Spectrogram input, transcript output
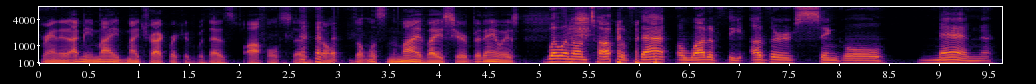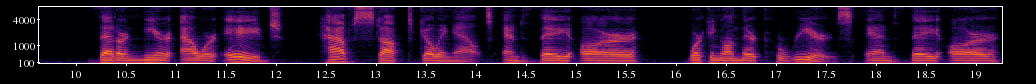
Granted, I mean my my track record with that is awful, so don't don't listen to my advice here. But anyways, Well, and on top of that, a lot of the other single men that are near our age have stopped going out and they are working on their careers and they are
